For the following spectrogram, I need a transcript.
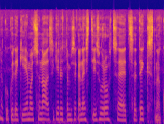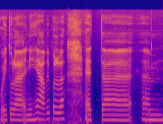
nagu kuidagi emotsionaalse kirjutamisega on hästi suur oht see, et see tekst nagu ei tule nii hea võib-olla, et äh, ähm,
